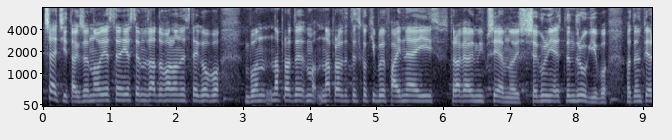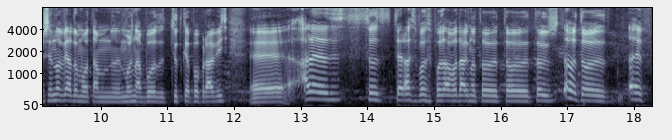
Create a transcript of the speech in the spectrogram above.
trzeci, także no jestem, jestem zadowolony z tego, bo, bo naprawdę, naprawdę te skoki były fajne i sprawiały mi przyjemność, szczególnie ten drugi, bo, bo ten pierwszy, no wiadomo, tam można było ciutkę poprawić, e, ale teraz po, po zawodach, no to, to, to już to, to e, w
